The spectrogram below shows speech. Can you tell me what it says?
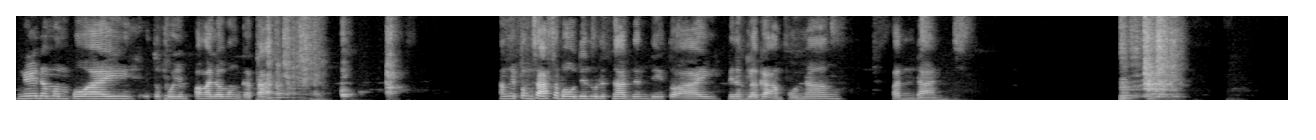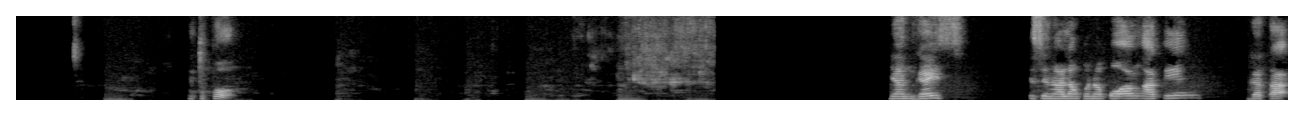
Ngayon naman po ay ito po yung pangalawang gata. Ang itong sasabaw din ulit natin dito ay pinaglagaan po ng pandan. Ito po. Yan guys. Isinalang ko na po ang ating gata.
